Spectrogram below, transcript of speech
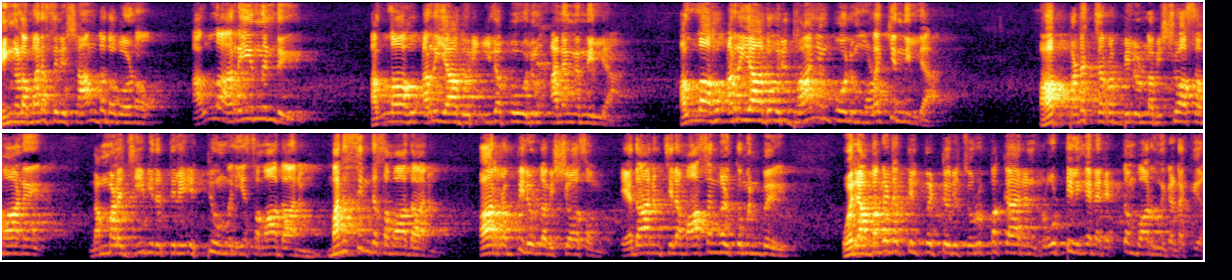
നിങ്ങളെ മനസ്സിന് ശാന്തത വേണോ? അള്ളാഹ് അറിയുന്നുണ്ട്. അള്ളാഹു അറിയാതെ ഒരു ഇല പോലും അനങ്ങുന്നില്ല. അള്ളാഹു അറിയാതെ ഒരു ധാന്യം പോലും മുളയ്ക്കുന്നില്ല. ആ പടച്ചറബിലുള്ള വിശ്വാസമാണ് നമ്മളെ ജീവിതത്തിലെ ഏറ്റവും വലിയ സമാധാനം മനസ്സിന്റെ സമാധാനം ആ റബ്ബിലുള്ള വിശ്വാസം. ഏതാനും ചില മാസങ്ങൾക്ക് മുൻപ് ഒരു ഒരു ചെറുപ്പക്കാരൻ റോട്ടിൽ ഇങ്ങനെ രക്തം വാർന്ന് കിടക്കുക.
